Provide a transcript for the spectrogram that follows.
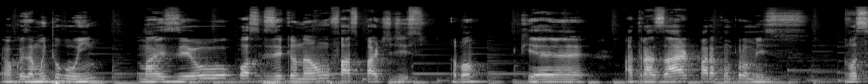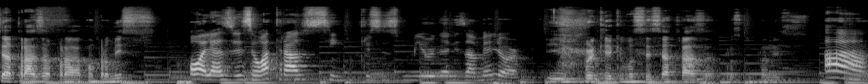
É uma coisa muito ruim, mas eu posso dizer que eu não faço parte disso, tá bom? Que é atrasar para compromissos. Você atrasa para compromissos? Olha, às vezes eu atraso sim. Preciso me organizar melhor. E por que que você se atrasa para os compromissos? Ah,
